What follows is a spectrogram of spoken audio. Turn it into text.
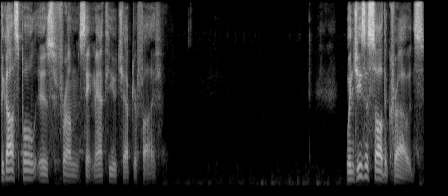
The Gospel is from St. Matthew chapter 5. When Jesus saw the crowds,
